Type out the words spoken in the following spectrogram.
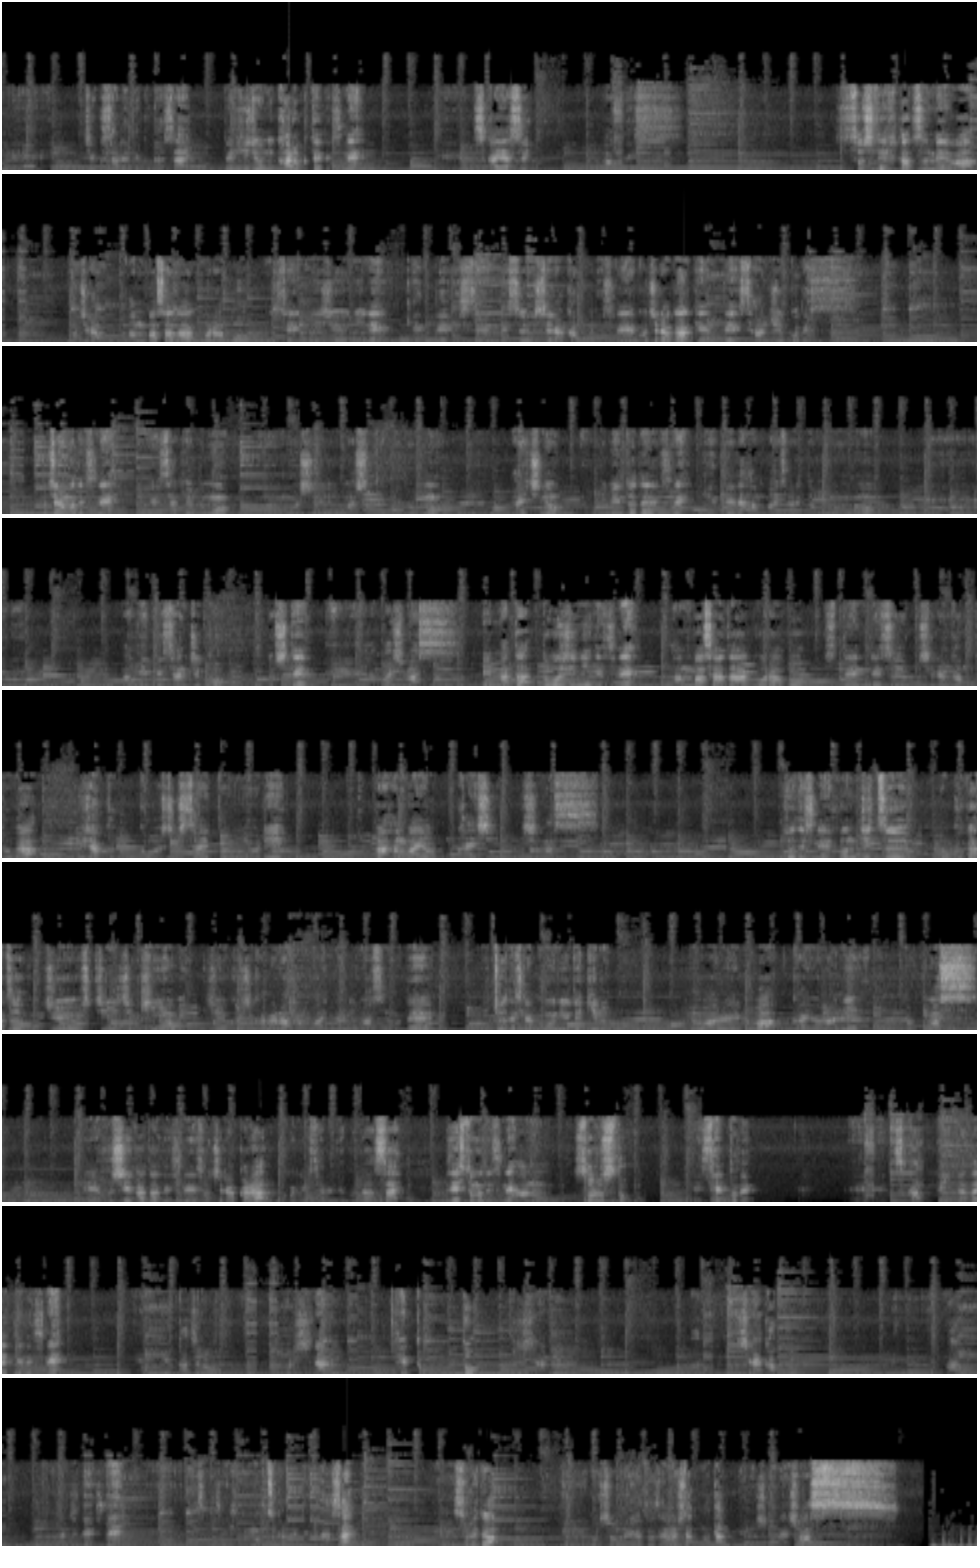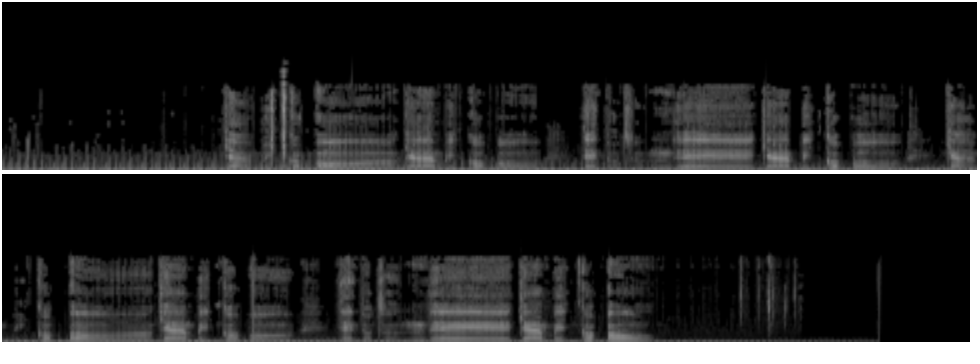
えチェックされてください。で非常に軽くてですね、え使いやすいマグです。そして2つ目はちらアンバサダーコラボ2022年限定ステンレスシェラカップですね。こちらが限定30個です。こちらもですね先ほども申しましたけども愛知のイベントでですね限定で販売されたものを、えー、まあ、限定30個として、えー、販売します、えまた同時にですねアンバサダーコラボステンレスシェラカップがユジャク。公式サイトにより一般販売を開始します。一応ですね。本日6月17日金曜日19時からの販売になりますので一応ですね購入できる URL は概要欄に貼っておきます、えー、欲しい方ですねそちらから購入されてください。ぜひともですねあのソルストセットで、えー、使っていただいてですねカズのオリジナルテントとオリジナルあのシラカップ、えー、マグ感じでですね、えー、ぜひとも使われてください、えー、それでは、えー、ご視聴ありがとうございました。またよろしくお願いします。キャンビコキャンビコテント積んでキャンビコキキャンビコテ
